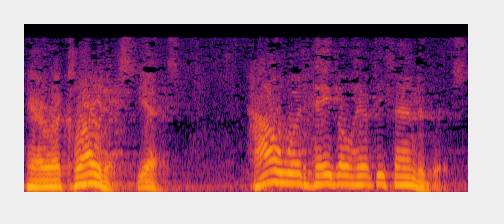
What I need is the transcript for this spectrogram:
Heraclitus, yes. How would Hegel have defended this?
